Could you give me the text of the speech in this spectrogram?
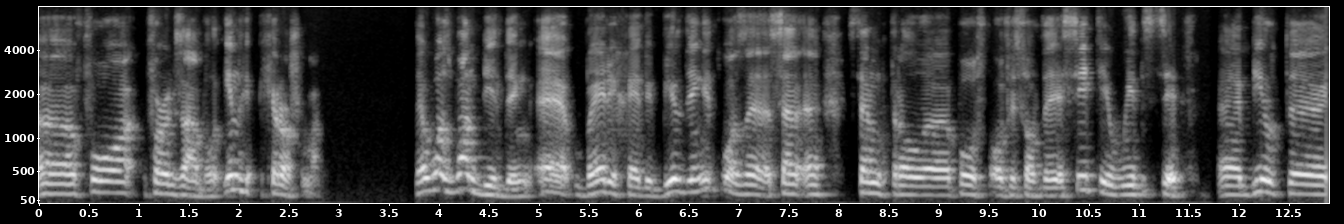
uh, for for example in hiroshima there was one building a very heavy building. It was a, a central uh, post office of the city with uh, built uh,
